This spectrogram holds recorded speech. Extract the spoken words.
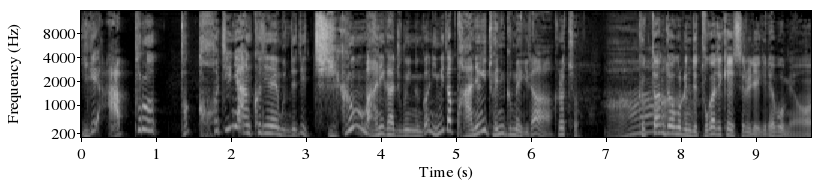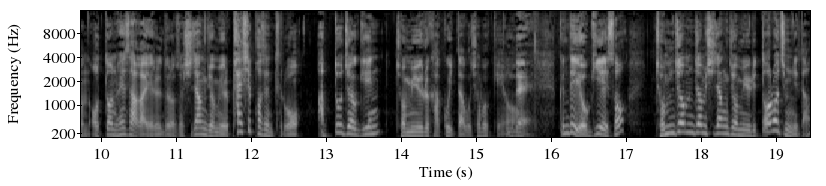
이게 앞으로 더 커지냐 안 커지냐의 문제지 지금 많이 가지고 있는 건 이미 다 반영이 된 금액이라. 그렇죠. 아. 극단적으로 이제 두 가지 케이스를 얘기를 해보면 어떤 회사가 예를 들어서 시장 점유율 80%로 압도적인 점유율을 갖고 있다고 쳐볼게요. 네. 근데 여기에서 점점점 시장 점유율이 떨어집니다.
